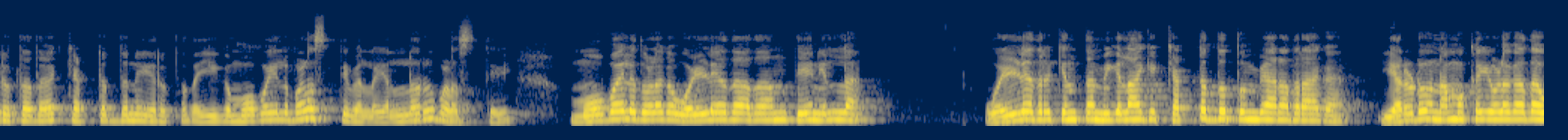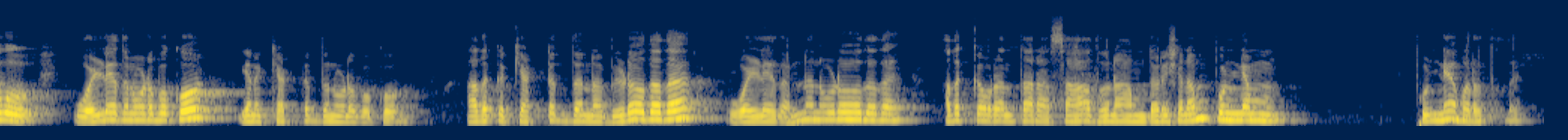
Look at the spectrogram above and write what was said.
ಇರ್ತದೆ ಕೆಟ್ಟದ್ದೂ ಇರ್ತದೆ. ಈಗ ಮೊಬೈಲ್ ಬಳಸ್ತೀವಲ್ಲ, ಎಲ್ಲರೂ ಬಳಸ್ತೀವಿ. ಮೊಬೈಲ್ದೊಳಗೆ ಒಳ್ಳೆಯದಾದ ಅಂತೇನಿಲ್ಲ. ಒಳ್ಳೆಯದಕ್ಕಿಂತ ಮಿಗಿಲಾಗಿ ಕೆಟ್ಟದ್ದು ತುಂಬ್ಯಾರ ಅದ್ರಾಗ. ಎರಡೂ ನಮ್ಮ ಕೈಯೊಳಗದಾವು ಒಳ್ಳೇದು ನೋಡಬೇಕು, ಏನು ಕೆಟ್ಟದ್ದು ನೋಡಬೇಕು. ಅದಕ್ಕೆ ಕೆಟ್ಟದ್ದನ್ನು ಬಿಡೋದದ ಒಳ್ಳೆಯದನ್ನು ನೋಡೋದದ. ಅದಕ್ಕೆ ಅವ್ರಂತಾರ ಸಾಧು ನಾಮ್ ದರ್ಶನಂ ಪುಣ್ಯಂ. ಪುಣ್ಯ ಬರುತ್ತದೆ.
